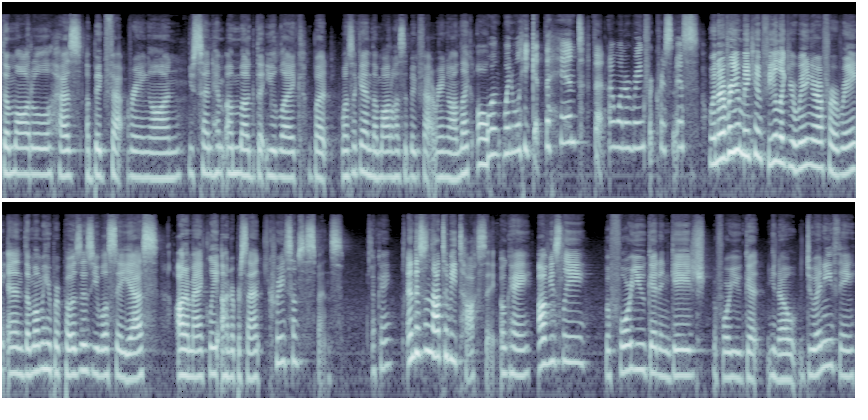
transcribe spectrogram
the model has a big fat ring on. You send him a mug that you like, but once again, the model has a big fat ring on. Like, oh, When, when will he get the hint that I want a ring for Christmas? Whenever you make him feel like you're waiting around for a ring and the moment he proposes, you will say yes automatically, 100%, create some suspense. Okay? And this is not to be toxic, okay? Obviously, before you get engaged, before you get, you know, do anything,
